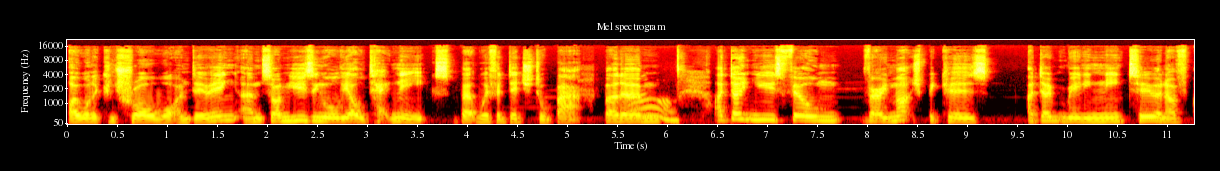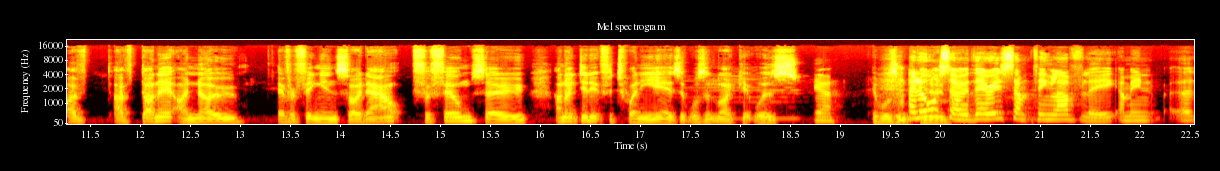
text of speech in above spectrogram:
I want to control what I'm doing. Um, so I'm using all the old techniques, but with a digital back. But um, Oh. I don't use film very much because I don't really need to, and I've I've I've done it. I know everything inside out for film. So, and I did it for 20 years. It wasn't like it was. Yeah. It wasn't. And you know- also, there is something lovely. I mean, uh,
